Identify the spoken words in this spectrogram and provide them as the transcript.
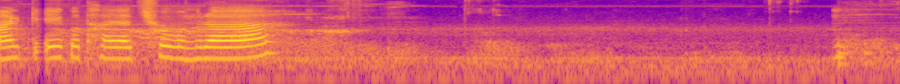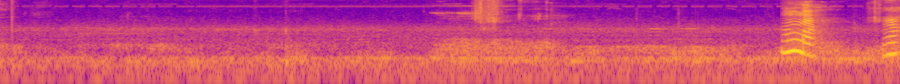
আর কে কোথায় আছো বন্ধুরা না হ্যাঁ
